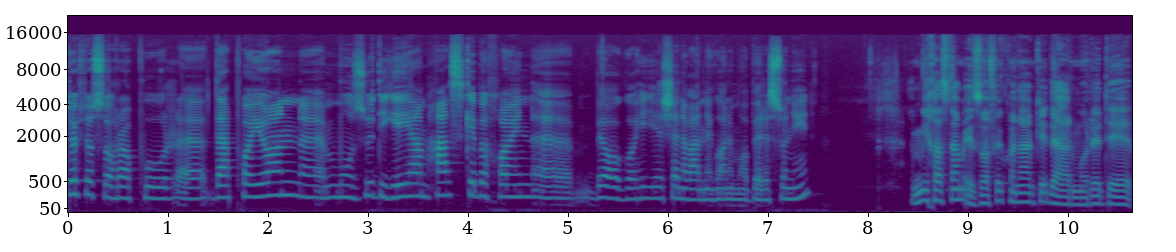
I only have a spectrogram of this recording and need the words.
دکتر سهراپور در پایان موضوع دیگه هم هست که بخواین به آگاهی شنوندگان ما برسونین. می‌خواستم اضافه کنم که در مورد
